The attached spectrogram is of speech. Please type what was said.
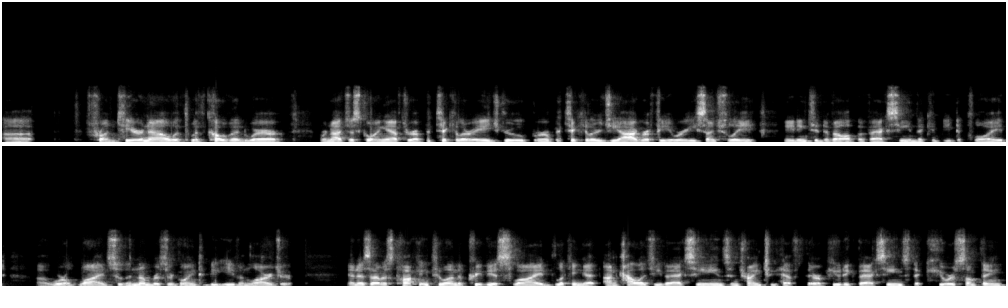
uh, frontier now with, with COVID where we're not just going after a particular age group or a particular geography. We're essentially needing to develop a vaccine that can be deployed uh, worldwide. So the numbers are going to be even larger. And as I was talking to on the previous slide, looking at oncology vaccines and trying to have therapeutic vaccines that cure something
